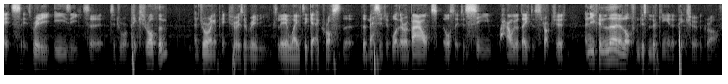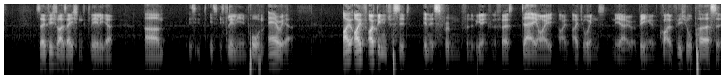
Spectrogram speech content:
It's it's really easy to to draw a picture of them, and drawing a picture is a really clear way to get across the the message of what they're about, also to see how your data is structured, and you can learn a lot from just looking at a picture of a graph. So visualization is clearly a um, is, is, is clearly an important area. I, I've I've been interested in this from, from the beginning, from the first day I, I, I joined Neo. Being a, quite a visual person,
